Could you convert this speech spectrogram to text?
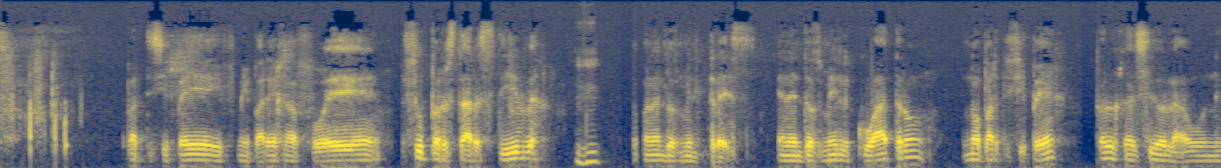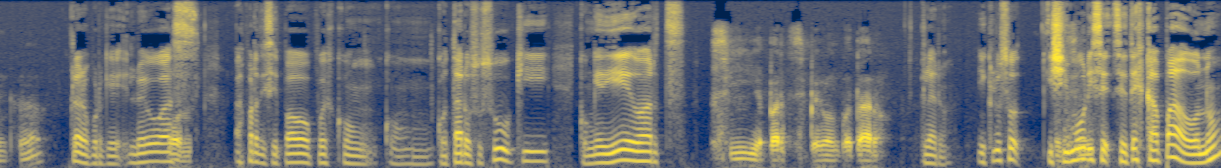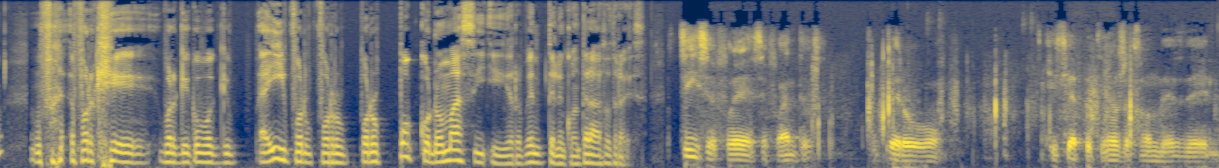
participé y mi pareja fue Superstar Steve. Ujú. Fue en el 2003. En el 2004 no participé. Creo que ha sido la única. Claro, porque luego has, has participado pues con, con Kotaro Suzuki, con Eddie Edwards, Sí, participé con Kotaro. claro. Incluso Ishimori se, se te ha escapado, ¿no? porque porque como que ahí por, por, por poco nomás y, y de repente lo encontrabas otra vez. Sí, se fue, se fue antes. Pero sí, cierto, tienes razón. Desde el,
